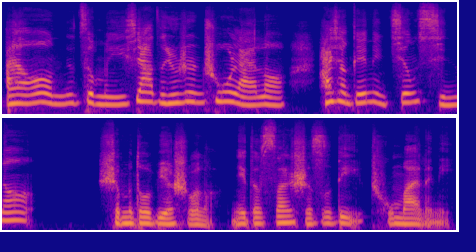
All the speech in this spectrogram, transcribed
哎呦，你怎么一下子就认出来了？还想给你惊喜呢？什么都别说了，你的三十四弟出卖了你。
